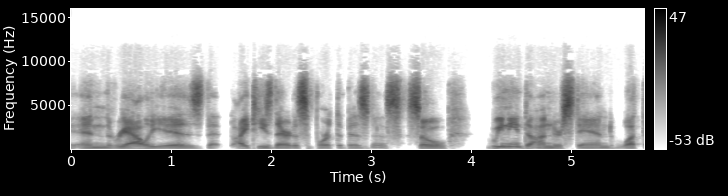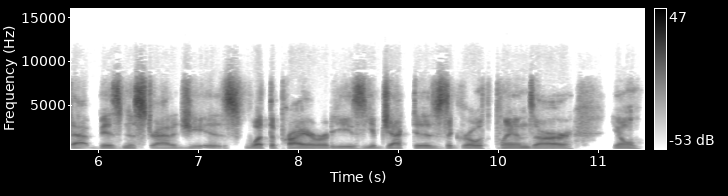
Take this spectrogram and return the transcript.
and the reality is that IT is there to support the business. So, we need to understand what that business strategy is, what the priorities, the objectives, the growth plans are, you know,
